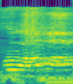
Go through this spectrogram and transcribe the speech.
Bye.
